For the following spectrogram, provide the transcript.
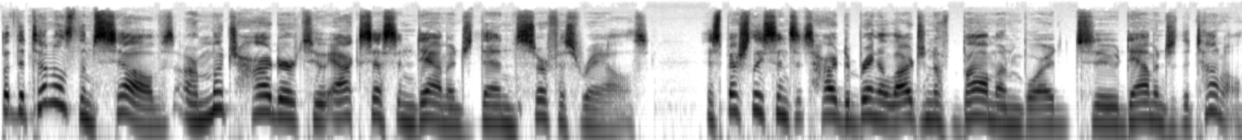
But the tunnels themselves are much harder to access and damage than surface rails, especially since it's hard to bring a large enough bomb on board to damage the tunnel.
